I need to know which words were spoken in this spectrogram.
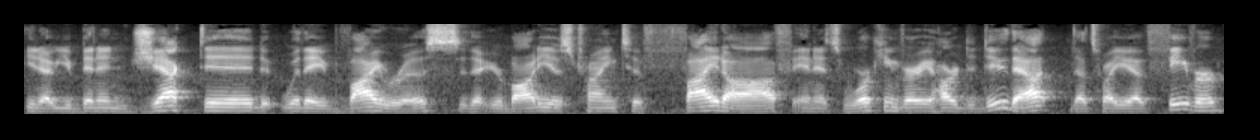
you know, you've been injected with a virus that your body is trying to fight off and it's working very hard to do that. That's why you have fever.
